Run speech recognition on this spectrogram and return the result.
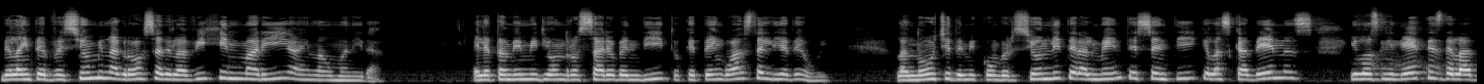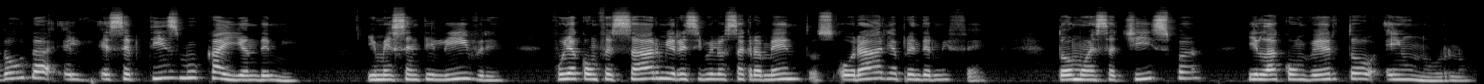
de la intervención milagrosa de la Virgen María en la humanidad. Ella también me dio un rosario bendito que tengo hasta el día de hoy. La noche de mi conversión literalmente sentí que las cadenas y los grilletes de la duda, el esceptismo caían de mí. Y me sentí libre. Fui a confesarme y recibir los sacramentos, orar y aprender mi fe. Tomo esa chispa y la converto en un horno.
